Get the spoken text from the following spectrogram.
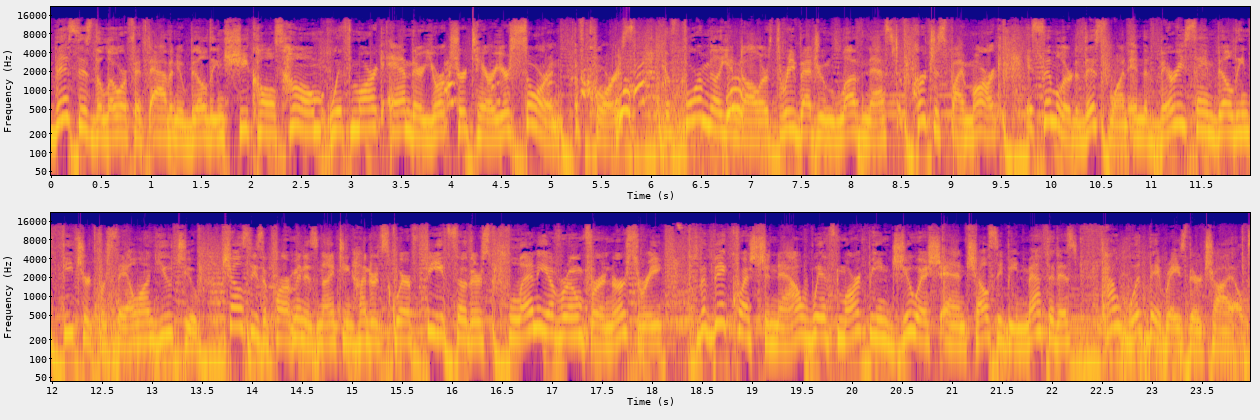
This is the Lower Fifth Avenue building she calls home with Marc and their Yorkshire Terrier Soren. Of course, the $4 million three bedroom love nest purchased by Marc is similar to this one in the very same building featured for sale on YouTube. Chelsea's apartment is 1,900 square feet, so there's plenty of room for a nursery. The big question now, with Marc being Jewish and Chelsea being Methodist, how would they raise their child?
